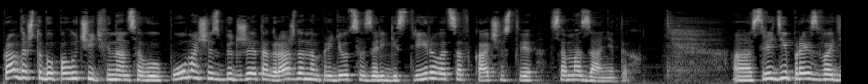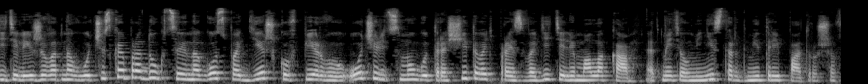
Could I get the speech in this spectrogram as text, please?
Правда, чтобы получить финансовую помощь из бюджета, гражданам придется зарегистрироваться в качестве самозанятых. А, среди производителей животноводческой продукции на господдержку в первую очередь смогут рассчитывать производители молока, отметил министр Дмитрий Патрушев.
